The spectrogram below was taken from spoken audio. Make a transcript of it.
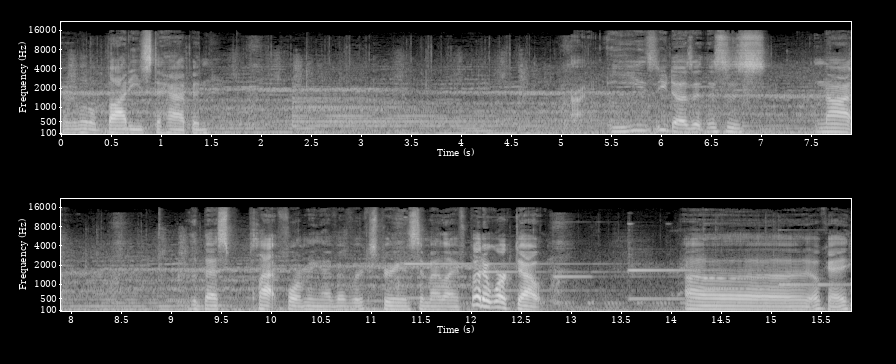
their little bodies to happen. Easy does it. This is not the best platforming I've ever experienced in my life, but it worked out. Uh, okay.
